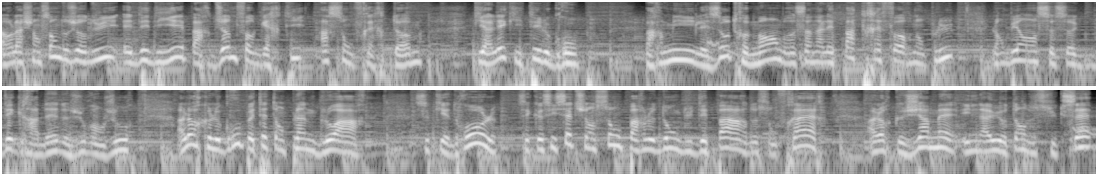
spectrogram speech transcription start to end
Alors la chanson d'aujourd'hui est dédiée par John Fogerty à son frère Tom qui allait quitter le groupe. Parmi les autres membres, ça n'allait pas très fort non plus, l'ambiance se dégradait de jour en jour alors que le groupe était en pleine gloire. Ce qui est drôle, c'est que si cette chanson parle donc du départ de son frère, alors que jamais il n'a eu autant de succès,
